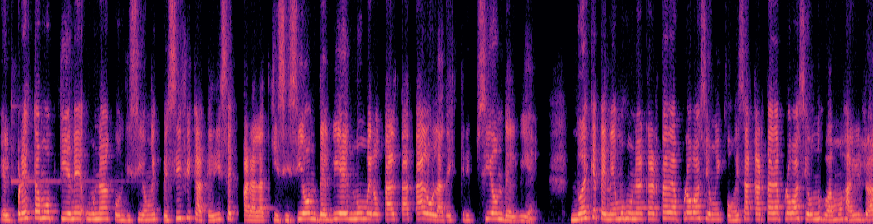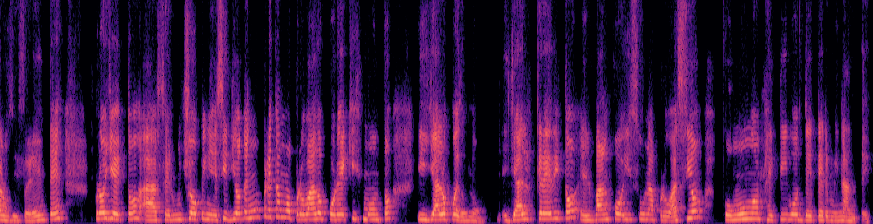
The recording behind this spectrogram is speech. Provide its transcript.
el préstamo tiene una condición específica que dice para la adquisición del bien número tal, tal, tal o la descripción del bien. No es que tenemos una carta de aprobación y con esa carta de aprobación nos vamos a ir a los diferentes proyectos a hacer un shopping y decir, yo tengo un préstamo aprobado por X monto y ya lo puedo. No, ya el crédito, el banco hizo una aprobación con un objetivo determinante.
